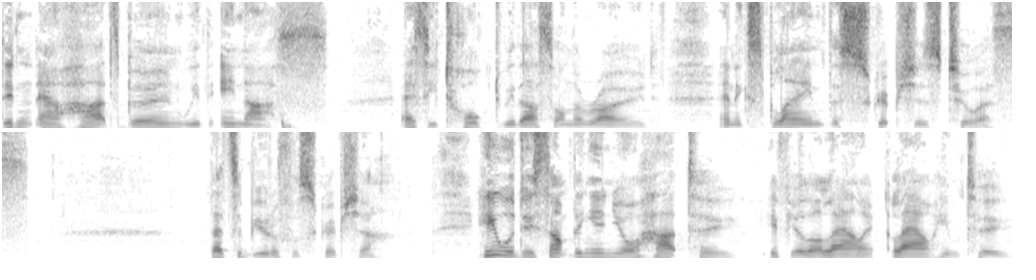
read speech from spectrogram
Didn't our hearts burn within us as he talked with us on the road and explained the scriptures to us? That's a beautiful scripture. He will do something in your heart too if you'll allow, allow him to.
